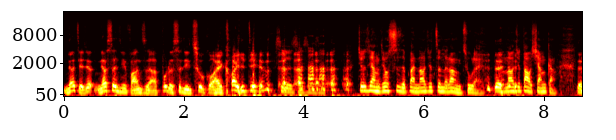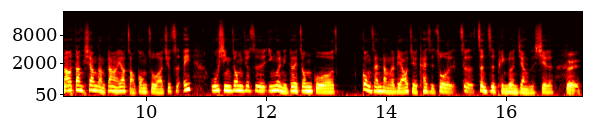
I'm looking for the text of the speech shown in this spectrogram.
你要解决，你要申请房子啊，不如申请出国还快一点。是是是是，就是这样，就试着办，然后就真的让你出来了。对，然后就到香港，然后当香港当然要找工作啊，就是哎，无形中就是因为你对中国共产党的了解，开始做这政治评论，这样子写了。对，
